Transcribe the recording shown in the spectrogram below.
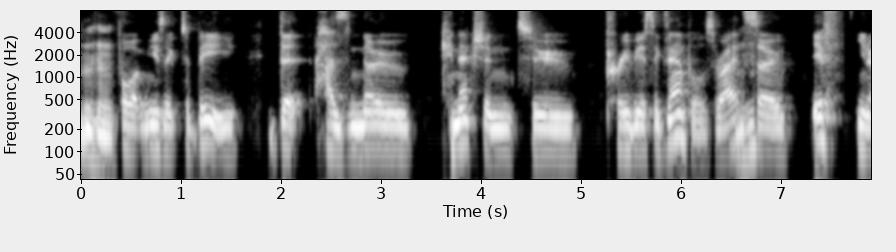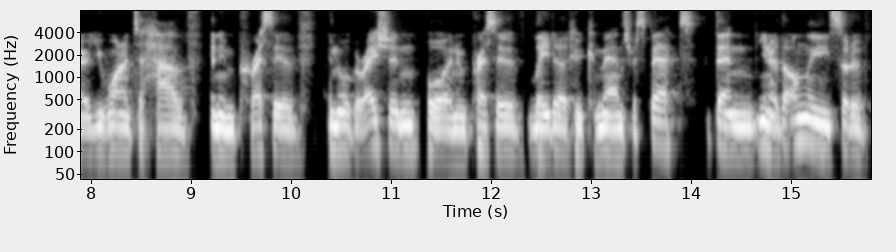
mm-hmm. for music to be that has no connection to previous examples, right? Mm-hmm. So if you know you wanted to have an impressive inauguration or an impressive leader who commands respect then you know the only sort of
